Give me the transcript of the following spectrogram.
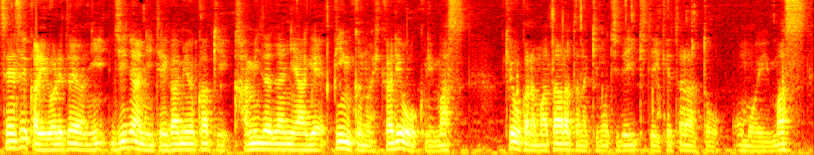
先生から言われたように次男に手紙を書き神棚にあげピンクの光を送ります。今日からまた新たな気持ちで生きていけたらと思います。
